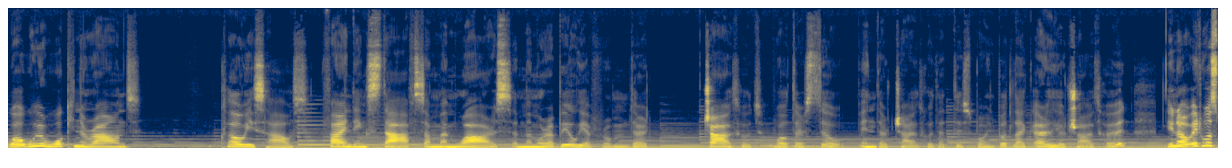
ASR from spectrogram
well, we were walking around Chloe's house, finding stuff, some memoirs and memorabilia from their childhood. Well, they're still in their childhood at this point, but like earlier childhood. You know, it was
